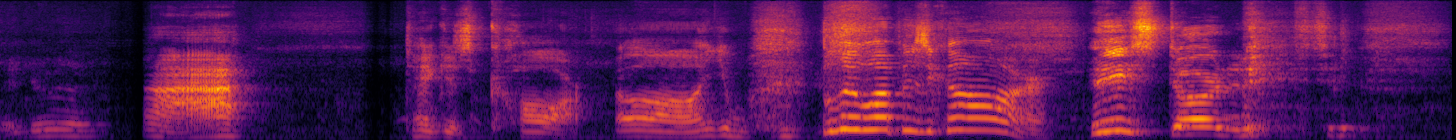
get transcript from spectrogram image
They're doing Ah! Take his car. Oh, you blew up his car. He started it.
